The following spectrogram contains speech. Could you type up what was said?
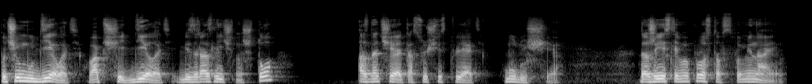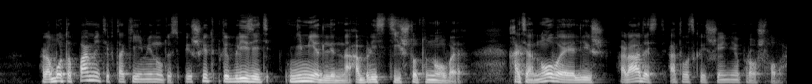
Почему делать, вообще делать безразлично что, означает осуществлять будущее. Даже если мы просто вспоминаем. Работа памяти в такие минуты спешит приблизить немедленно обрести что-то новое. Хотя новое лишь радость от воскрешения прошлого.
